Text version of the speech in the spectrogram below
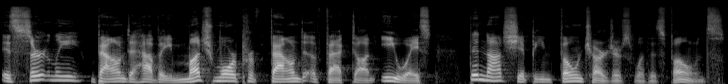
is certainly bound to have a much more profound effect on e waste than not shipping phone chargers with its phones.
